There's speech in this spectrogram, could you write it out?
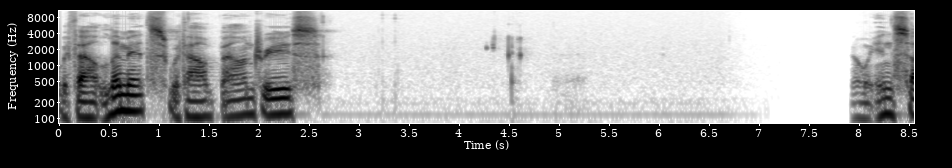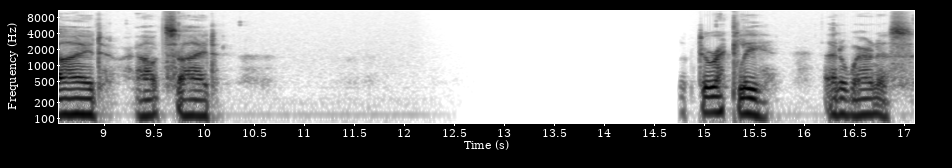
Without limits, without boundaries. No inside, outside. Look directly at awareness.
